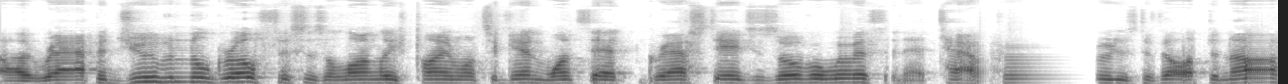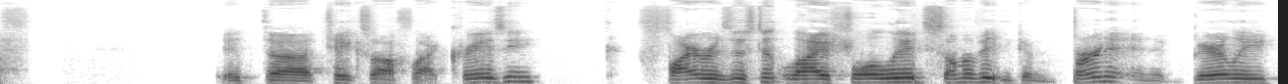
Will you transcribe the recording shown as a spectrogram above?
uh, rapid juvenile growth this is a longleaf pine once again once that grass stage is over with and that taproot is developed enough it uh, takes off like crazy fire-resistant live foliage. Some of it you can burn it and it barely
